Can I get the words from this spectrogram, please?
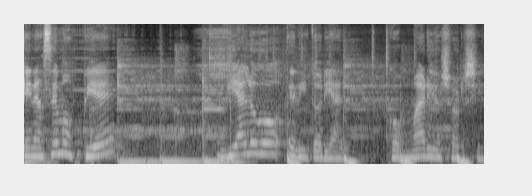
En Hacemos Pie, diálogo editorial con Mario Giorgi.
